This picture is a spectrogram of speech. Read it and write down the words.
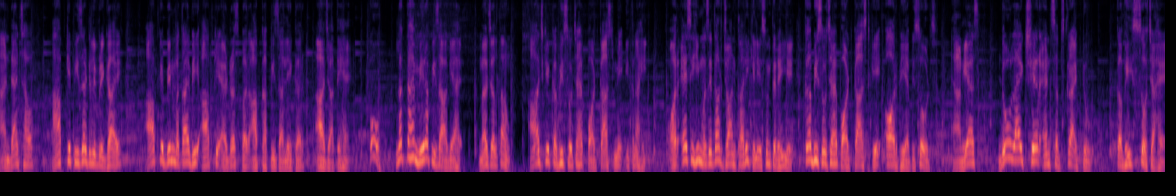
एंड दैट्स हाउ आपके पिज्जा डिलीवरी गाय आपके बिन बताए भी आपके एड्रेस पर आपका पिज्जा लेकर आ जाते हैं। ओह! लगता है मेरा पिज्जा आ गया है। मैं चलता हूँ। आज के कभी सोचा है पॉडकास्ट में इतना ही। और ऐसी ही मज़ेदार जानकारी के लिए सुनते रहिए कभी सोचा है पॉडकास्ट के और भी episodes. And yes do like share and subscribe to कभी सोचा है।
